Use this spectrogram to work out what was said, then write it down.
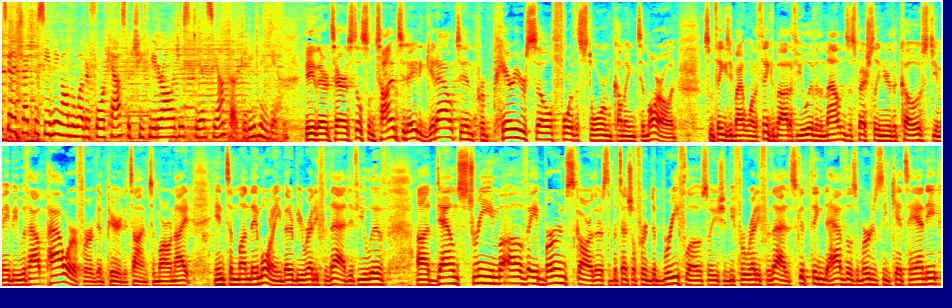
Let's get a check this evening on the weather forecast with Chief Meteorologist Dan Cianca. Good evening, Dan. Hey there, Taryn. Still some time today to get out and prepare yourself for the storm coming tomorrow. And some things you might want to think about if you live in the mountains, especially near the coast. You may be without power for a good period of time tomorrow night into Monday morning. You better be ready for that. If you live uh, downstream of a burn scar, there's the potential for debris flow, so you should be for ready for that. It's a good thing to have those emergency kits handy.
